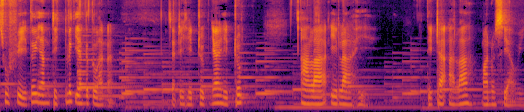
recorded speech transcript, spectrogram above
Sufi itu yang diklik yang ketuhanan. Jadi hidupnya hidup ala ilahi, tidak ala manusiawi.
